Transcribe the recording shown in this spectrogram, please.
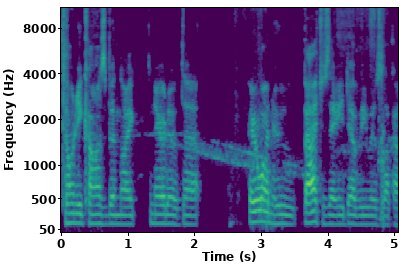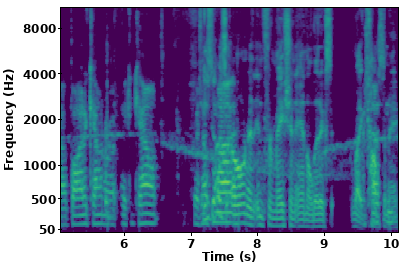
Tony Khan's been like the narrative that everyone who batches AEW is like a bot account or a fake account, which He that's does not. own an information analytics like company.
